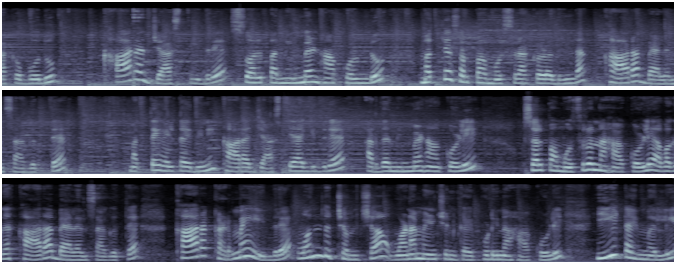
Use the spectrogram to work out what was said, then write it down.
ಹಾಕೋಬೋದು. ಖಾರ ಜಾಸ್ತಿ ಇದ್ದರೆ ಸ್ವಲ್ಪ ನಿಂಬೆಹಣ್ಣು ಹಾಕ್ಕೊಂಡು ಮತ್ತೆ ಸ್ವಲ್ಪ ಮೊಸರು ಹಾಕೊಳ್ಳೋದ್ರಿಂದ ಖಾರ ಬ್ಯಾಲೆನ್ಸ್ ಆಗುತ್ತೆ. ಮತ್ತೆ ಹೇಳ್ತಾ ಇದ್ದೀನಿ, ಖಾರ ಜಾಸ್ತಿ ಆಗಿದ್ದರೆ ಅರ್ಧ ನಿಂಬೆಹಣ್ಣು ಹಾಕ್ಕೊಳ್ಳಿ ಸ್ವಲ್ಪ ಮೊಸರನ್ನ ಹಾಕ್ಕೊಳ್ಳಿ ಆವಾಗ ಖಾರ ಬ್ಯಾಲೆನ್ಸ್ ಆಗುತ್ತೆ. ಖಾರ ಕಡಿಮೆ ಇದ್ದರೆ ಒಂದು ಚಮಚ ಒಣಮೆಣಸಿನ್ಕಾಯಿ ಪುಡಿನ ಹಾಕ್ಕೊಳ್ಳಿ ಈ ಟೈಮಲ್ಲಿ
